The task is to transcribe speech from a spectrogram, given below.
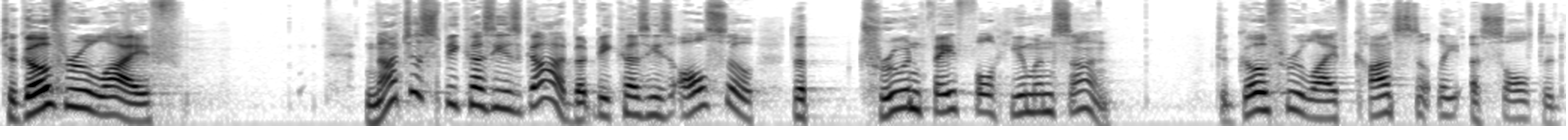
to go through life not just because he's God, but because he's also the true and faithful human son. To go through life constantly assaulted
